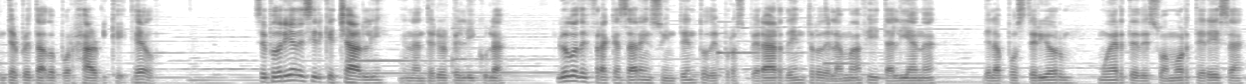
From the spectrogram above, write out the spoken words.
interpretado por Harvey Keitel. Se podría decir que Charlie, en la anterior película, luego de fracasar en su intento de prosperar dentro de la mafia italiana, de la posterior muerte de su amor Teresa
